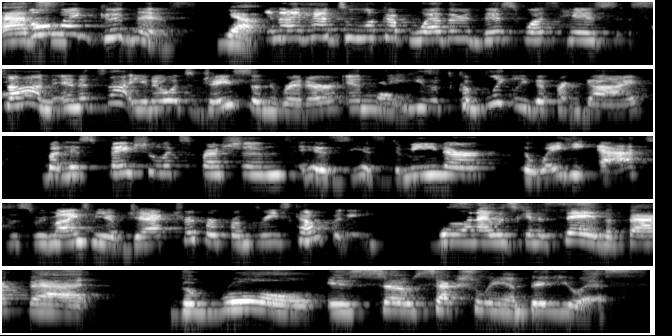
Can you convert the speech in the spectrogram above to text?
Absolutely. Oh my goodness. Yeah. And I had to look up whether this was his son, and it's not. You know, it's Jason Ritter, and right. he's a completely different guy. But his facial expressions, his his demeanor, the way he acts, this reminds me of Jack Tripper from Three's Company. Well, and I was going to say the fact that the role is so sexually ambiguous.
